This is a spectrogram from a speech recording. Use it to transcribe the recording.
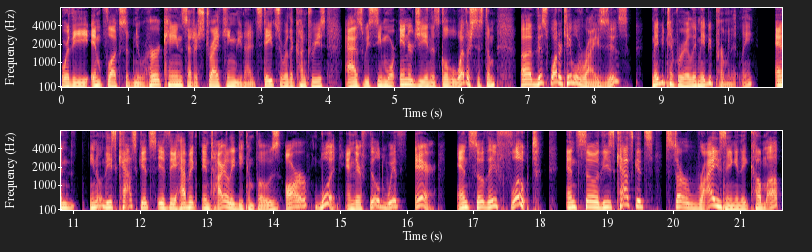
or the influx of new hurricanes that are striking the United States or other countries as we see more energy in this global weather system, uh, this water table rises, maybe temporarily, maybe permanently. And, you know, these caskets, if they haven't entirely decomposed, are wood and they're filled with air. And so they float. And so these caskets start rising and they come up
